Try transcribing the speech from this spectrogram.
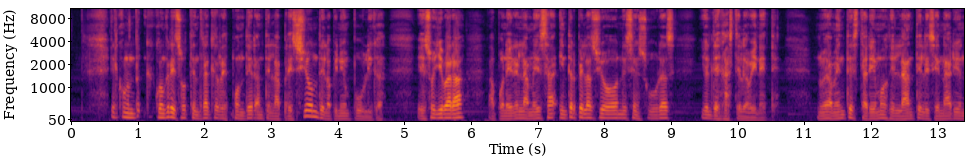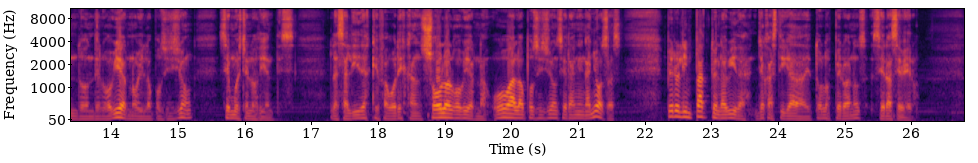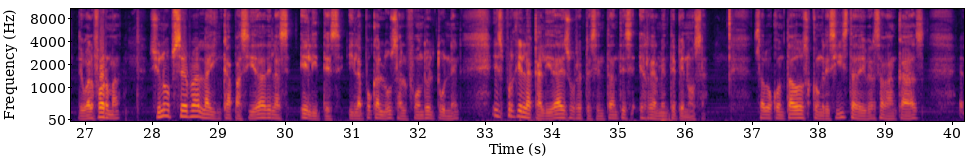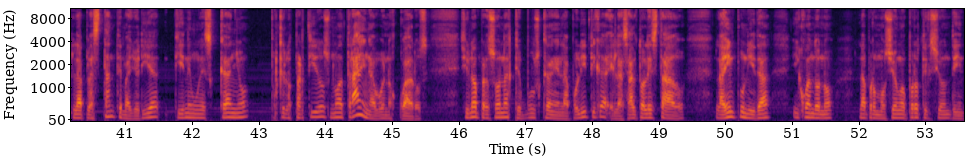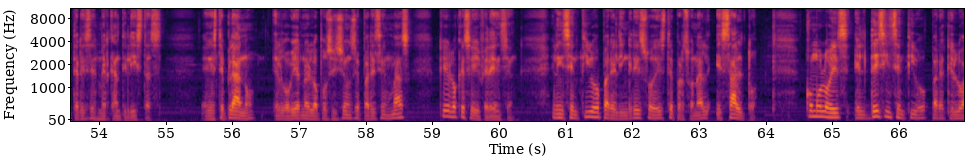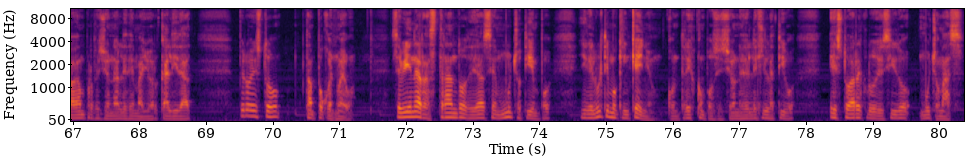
El Congreso tendrá que responder ante la presión de la opinión pública. Eso llevará a poner en la mesa interpelaciones, censuras y el desgaste del gabinete. Nuevamente estaremos delante del escenario en donde el gobierno y la oposición se muestren los dientes. Las salidas que favorezcan solo al gobierno o a la oposición serán engañosas, pero el impacto en la vida ya castigada de todos los peruanos será severo. De igual forma, si uno observa la incapacidad de las élites y la poca luz al fondo del túnel, es porque la calidad de sus representantes es realmente penosa. Salvo contados congresistas de diversas bancadas, la aplastante mayoría tiene un escaño porque los partidos no atraen a buenos cuadros, sino a personas que buscan en la política el asalto al Estado, la impunidad y, cuando no, la promoción o protección de intereses mercantilistas. En este plano, el gobierno y la oposición se parecen más que lo que se diferencian. El incentivo para el ingreso de este personal es alto, como lo es el desincentivo para que lo hagan profesionales de mayor calidad, pero esto tampoco es nuevo se viene arrastrando desde hace mucho tiempo y en el último quinquenio, con tres composiciones del legislativo, esto ha recrudecido mucho más.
